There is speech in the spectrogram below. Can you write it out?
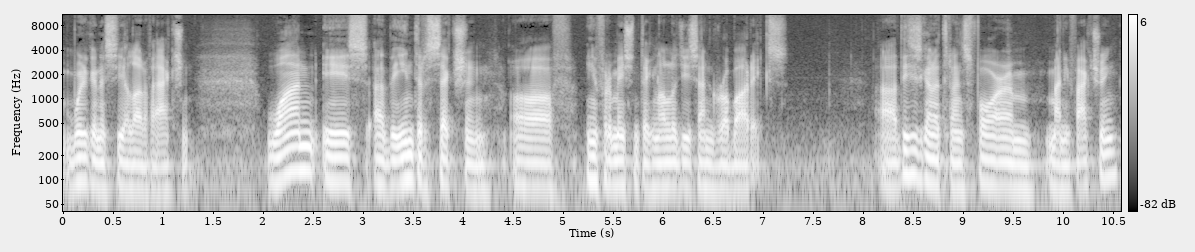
we're going to see a lot of action. One is at the intersection of information technologies and robotics. Uh, this is going to transform manufacturing.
